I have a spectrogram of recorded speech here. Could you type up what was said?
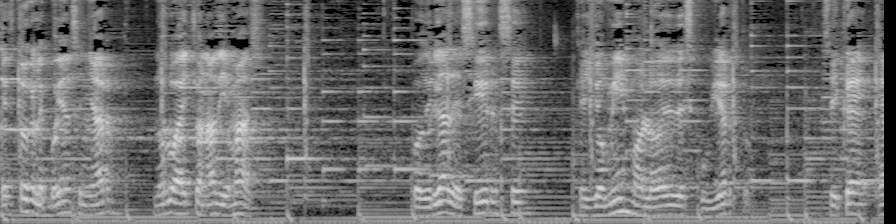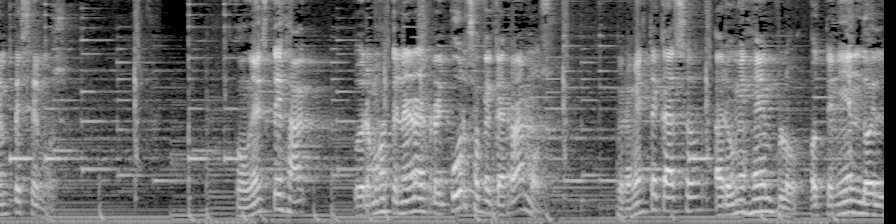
esto que les voy a enseñar no lo ha hecho nadie más. Podría decirse que yo mismo lo he descubierto. Así que empecemos. Con este hack podremos obtener el recurso que querramos, pero en este caso haré un ejemplo obteniendo el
